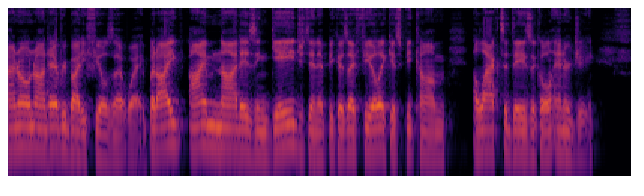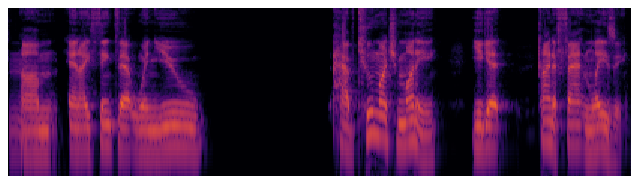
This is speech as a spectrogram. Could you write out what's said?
I know not everybody feels that way, but I I'm not as engaged in it because I feel like it's become a lackadaisical energy. Mm. Um, and I think that when you have too much money, you get kind of fat and lazy.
